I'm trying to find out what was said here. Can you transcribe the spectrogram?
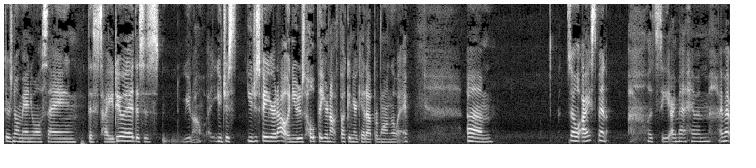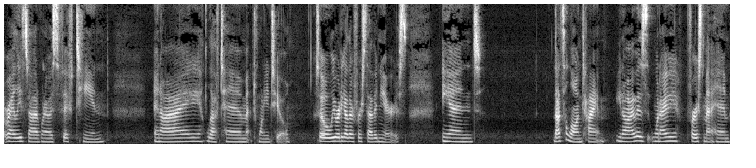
there's no manual saying this is how you do it. This is you know, you just you just figure it out and you just hope that you're not fucking your kid up along the way. Um so I spent let's see, I met him I met Riley's dad when I was 15 and I left him at 22. So we were together for 7 years. And that's a long time. You know, I was when I first met him,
